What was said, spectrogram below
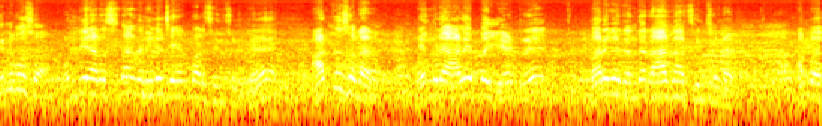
திரும்ப சொல் ஒன்றிய அரசு தான் இந்த நிகழ்ச்சி ஏற்பாடு செய்ய சொல்லிட்டு அடுத்து சொல்கிறார் எங்களுடைய அழைப்பை ஏற்று வருகை தந்த ராஜ்நாத் சிங் சொல்கிறார் அப்போ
